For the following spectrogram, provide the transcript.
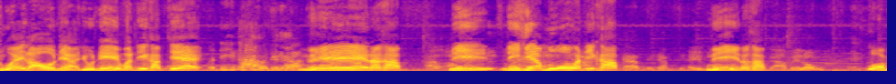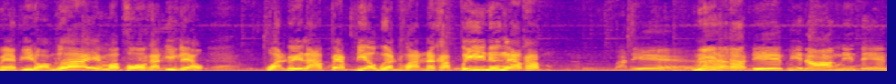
สวยเราเนี่ยอยู่นี่สวัสดีครับเจ๊สวัสดีค่ะสวัสดีค่ะนี่นะครับ นี่นี่เฮียหมูสวัสดีครับ นี่นะครับ พ่อแม่พี่น้องเอ้ยมาพอกันอีกแล้ว วันเวลาแป๊บเดียวเหมือนฝันนะครับ ปีหนึ่งแล้วครับ สวัสดีนี่นะครับ สวัสดีพี่น้องนินเตน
